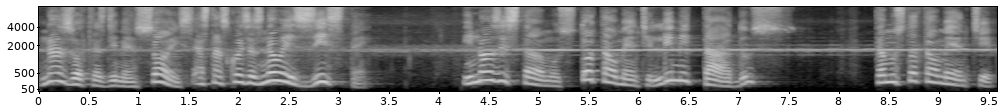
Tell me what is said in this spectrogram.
nas outras dimensões estas coisas não existem. E nós estamos totalmente limitados, estamos totalmente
